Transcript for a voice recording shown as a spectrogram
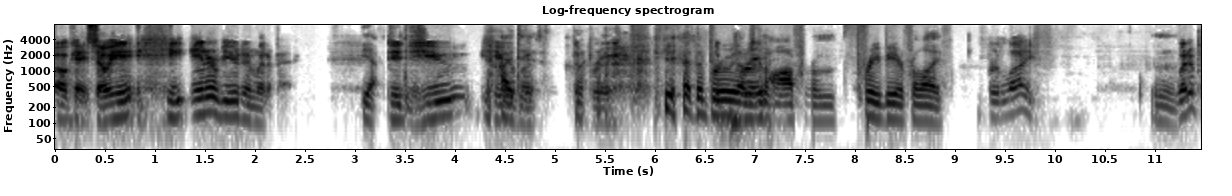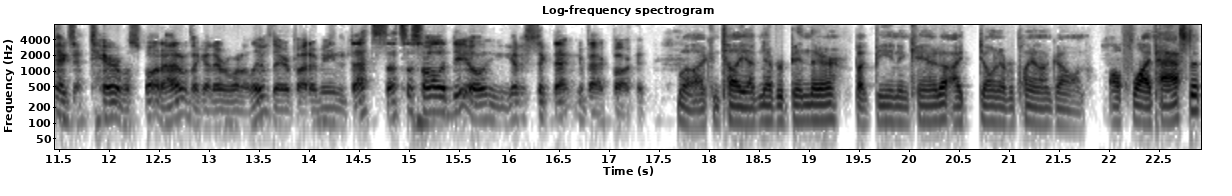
Okay, so he he interviewed in Winnipeg. yeah, Did you hear I about did. the brew yeah, the brewery that was going to offer him free beer for life. for life? Mm. Winnipeg's a terrible spot. I don't think I'd ever want to live there, but I mean that's that's a solid deal. You got to stick that in your back pocket. Well, I can tell you, I've never been there, but being in Canada, I don't ever plan on going. I'll fly past it.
